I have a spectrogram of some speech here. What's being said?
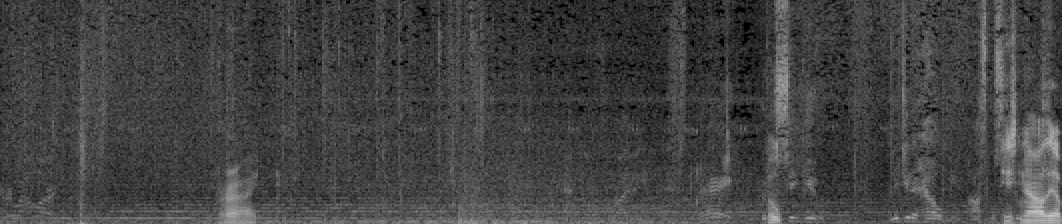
Everyone alert. Right. Hey, Oh. to. I need you to help me. Possible Is now the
